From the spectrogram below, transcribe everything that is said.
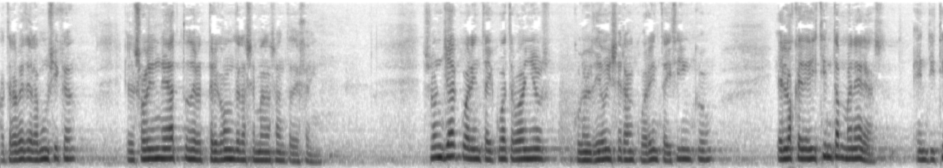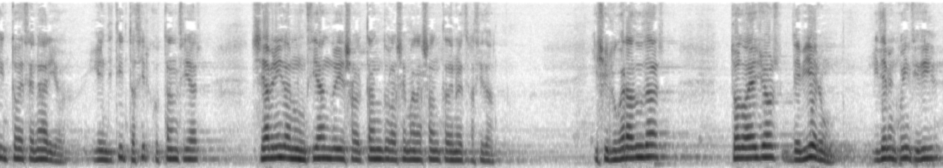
a través de la música, el solemne acto del pregón de la Semana Santa de Jaén. Son ya 44 años, con el de hoy serán 45, en los que de distintas maneras, en distintos escenarios y en distintas circunstancias, se ha venido anunciando y exaltando la Semana Santa de nuestra ciudad. Y sin lugar a dudas, todos ellos debieron y deben coincidir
